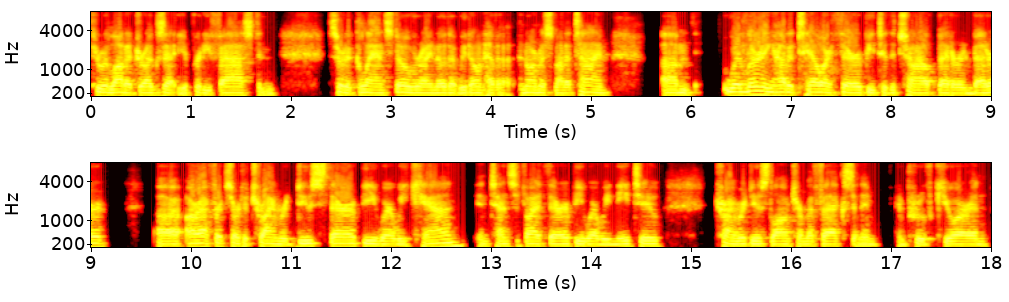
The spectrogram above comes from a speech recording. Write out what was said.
threw a lot of drugs at you pretty fast and sort of glanced over. I know that we don't have an enormous amount of time. Um, we're learning how to tailor therapy to the child better and better. Uh, our efforts are to try and reduce therapy where we can, intensify therapy where we need to, try and reduce long-term effects and Im- improve cure. And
